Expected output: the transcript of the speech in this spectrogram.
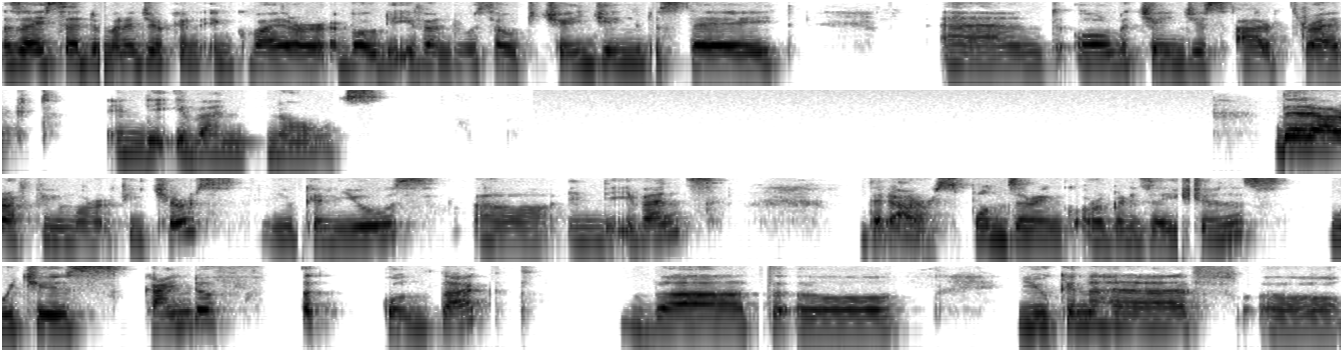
as I said, the manager can inquire about the event without changing the state, and all the changes are tracked in the event nodes. There are a few more features you can use uh, in the events. There are sponsoring organizations, which is kind of a contact, but uh, you can have, uh,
